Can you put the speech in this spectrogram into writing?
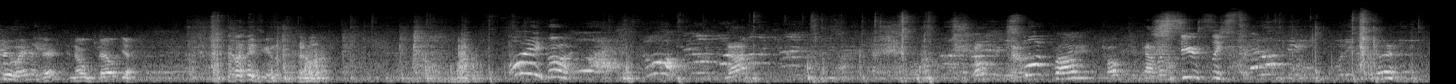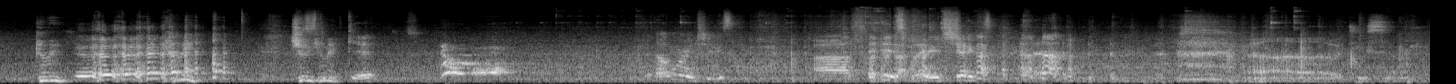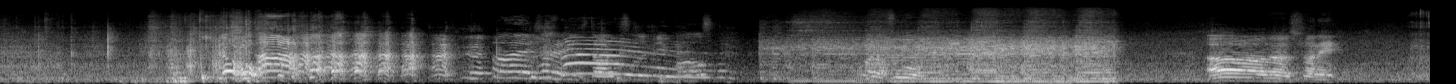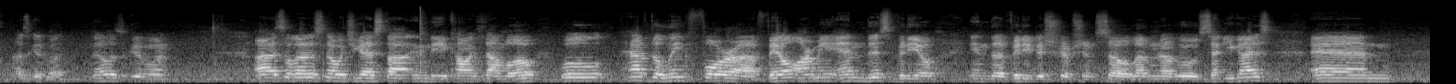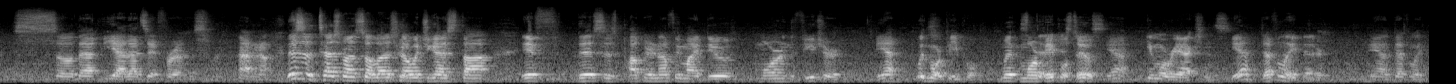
Do anything, and I'll belt you. He's gonna belt him. Oi, bro! No. Stop, bro. Cops are coming. Seriously. What are you doing? Come in. Come in. Jimmy, come in. Kid. The dog wearing shoes. Uh, It slippers, is wearing shoes. Oh, too silly. No! oh, he's trying to his dog slip he falls. What a fool. Oh, that was funny. That was a good one. That was a good one. Alright, so let us know what you guys thought in the comments down below. We'll have the link for uh, FailArmy and this video in the video description, so let them know who sent you guys. And so that, yeah, that's it for us. I don't know. This is a test run, so let us know what you guys thought. If this is popular enough, we might do more in the future. Yeah, With more people. with more Instead people too. us. Yeah, Get more reactions. yeah, definitely. Better. Yeah, definitely.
